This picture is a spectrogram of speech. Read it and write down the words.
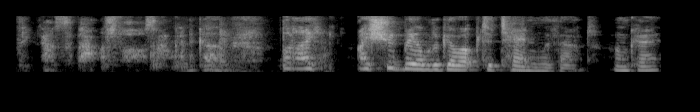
think that's about as far as I'm going to go. But I, I should be able to go up to 10 with that, okay?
